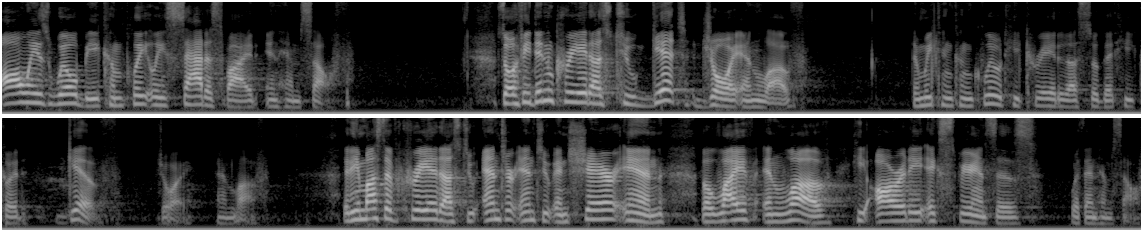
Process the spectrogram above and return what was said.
always will be completely satisfied in himself. So if he didn't create us to get joy and love, then we can conclude he created us so that he could give joy and love. That he must have created us to enter into and share in the life and love he already experiences within himself.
